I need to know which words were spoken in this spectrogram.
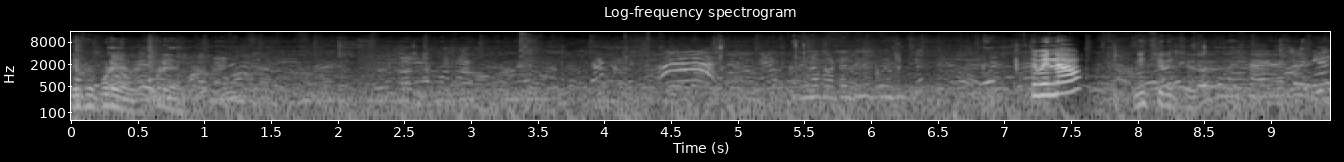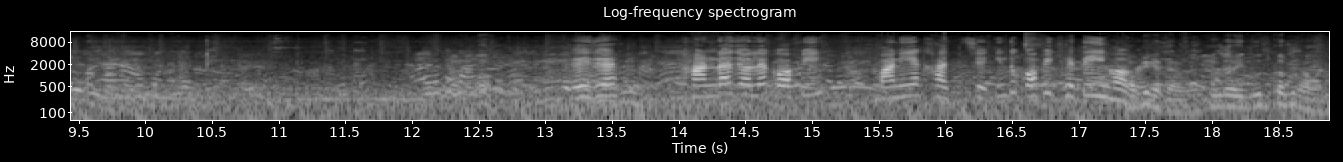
দেখে পড়ে যাবে পড়ে যাবে। তুমি নাও। নিচে নিচে এই যে ঠান্ডা জলে কফি বানিয়ে খাচ্ছে কিন্তু কফি খেতেই হবে। কফি খেতে হবে কিন্তু ওই দুধ কফি খাব না।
